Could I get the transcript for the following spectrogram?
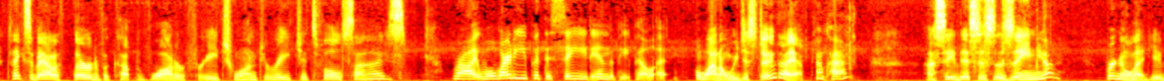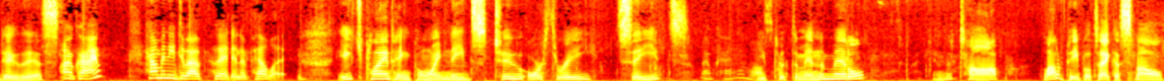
It takes about a third of a cup of water for each one to reach its full size. Right, well, where do you put the seed in the peat pellet? Well, why don't we just do that? Okay. I see this is a zinnia. We're going to let you do this. Okay. How many do I put in a pellet? Each planting point needs two or three seeds. Okay. You put them in the middle, in the top. A lot of people take a small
